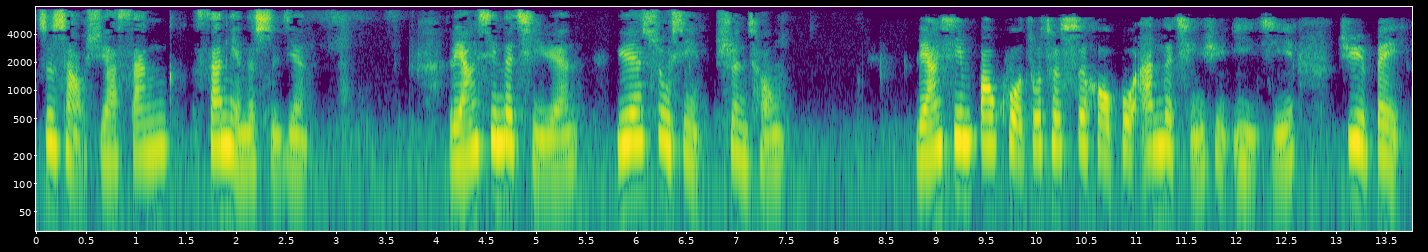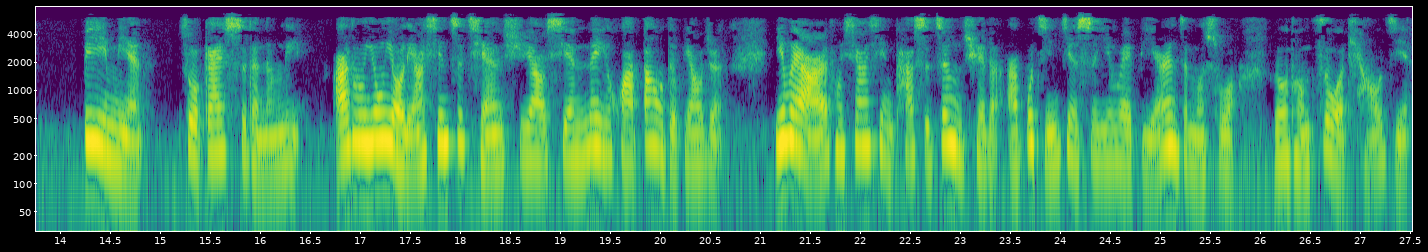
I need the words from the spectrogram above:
至少需要三三年的时间。良心的起源：约束性顺从。良心包括做错事后不安的情绪，以及具备避免做该事的能力。儿童拥有良心之前，需要先内化道德标准，因为儿童相信它是正确的，而不仅仅是因为别人这么说，如同自我调节。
